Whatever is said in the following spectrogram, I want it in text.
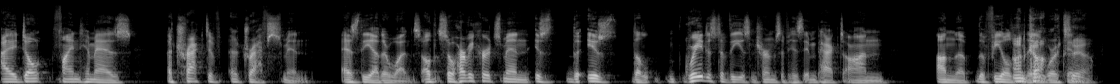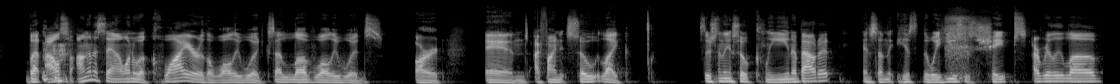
I don't find him as attractive a draftsman as the other ones. So Harvey Kurtzman is the is the greatest of these in terms of his impact on on the the field On they work in. yeah. But also, I'm going to say I want to acquire the Wally Wood because I love Wally Wood's art, and I find it so like there's something so clean about it and something his the way he uses shapes I really love.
